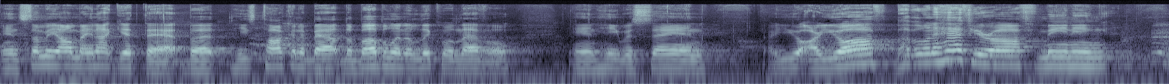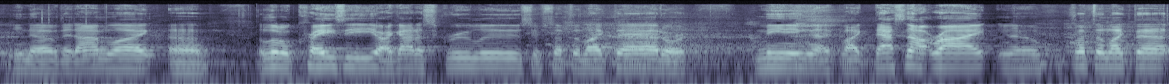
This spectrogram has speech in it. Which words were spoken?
And some of y'all may not get that, but he's talking about the bubble in a liquid level. And he was saying, Are you, are you off? Bubble and a half, you're off, meaning, you know, that I'm like, uh, a little crazy or I got a screw loose or something like that, or meaning like, like that's not right, you know, something like that.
